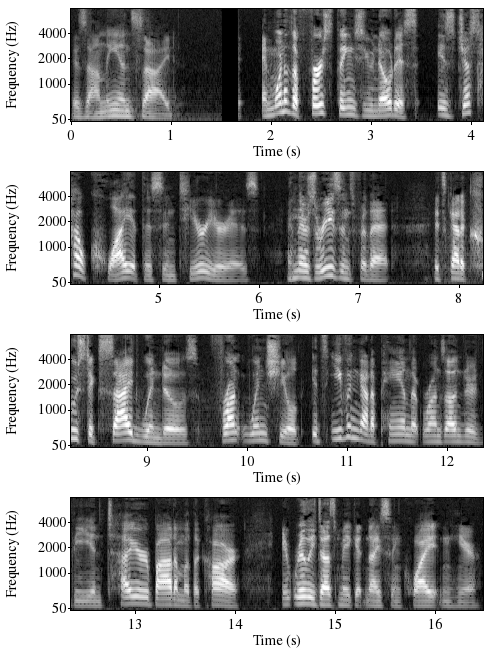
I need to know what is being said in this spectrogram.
is on the inside. And one of the first things you notice is just how quiet this interior is. And there's reasons for that. It's got acoustic side windows, front windshield. It's even got a pan that runs under the entire bottom of the car. It really does make it nice and quiet in here.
